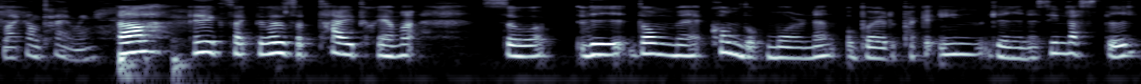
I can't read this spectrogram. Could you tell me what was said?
Snacka om timing. Ja, exakt. Det var ett så tajt schema. Så vi, de eh, kom då på morgonen och började packa in grejerna i sin lastbil.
